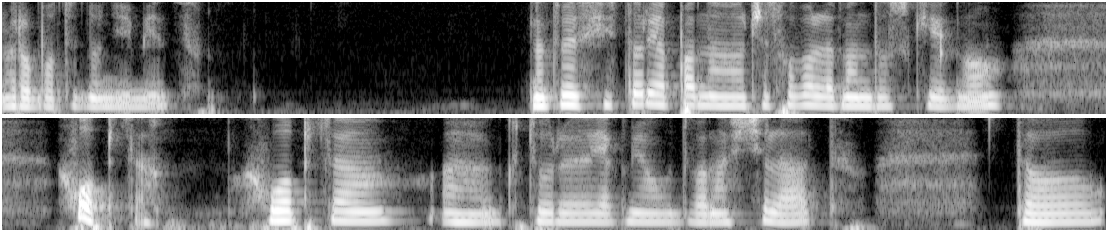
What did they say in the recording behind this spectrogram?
roboty do Niemiec. Natomiast historia pana Czesława Lewandowskiego, chłopca, chłopca, e, który jak miał 12 lat, to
